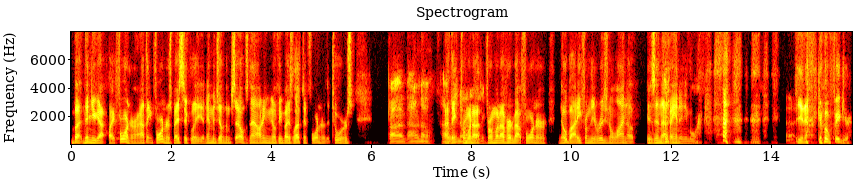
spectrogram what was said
But then you got like Foreigner. I think Foreigner is basically an image of themselves now. I don't even know if anybody's left at Foreigner the tours. Um, I don't know. I, don't I think really know from anybody. what I from what I've heard about Foreigner, nobody from the original lineup is in that band anymore. you know, go figure.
